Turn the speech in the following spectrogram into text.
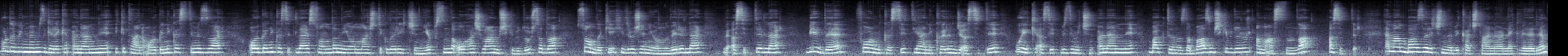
Burada bilmemiz gereken önemli iki tane organik asitimiz var. Organik asitler sonda iyonlaştıkları için yapısında OH varmış gibi dursa da sondaki hidrojen iyonunu verirler ve asittirler. Bir de formik asit yani karınca asidi. Bu iki asit bizim için önemli. Baktığınızda bazmış gibi durur ama aslında asittir. Hemen bazılar için de birkaç tane örnek verelim.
